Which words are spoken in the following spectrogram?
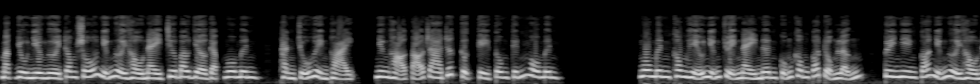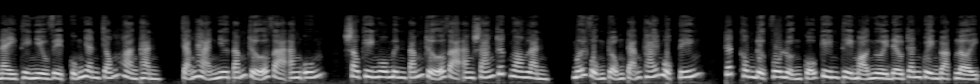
mặc dù nhiều người trong số những người hầu này chưa bao giờ gặp ngô minh, thành chủ huyền thoại, nhưng họ tỏ ra rất cực kỳ tôn kính ngô minh. Ngô minh không hiểu những chuyện này nên cũng không có trộn lẫn tuy nhiên có những người hầu này thì nhiều việc cũng nhanh chóng hoàn thành, chẳng hạn như tắm rửa và ăn uống. Sau khi ngô minh tắm rửa và ăn sáng rất ngon lành, mới vụng trộn cảm khái một tiếng, trách không được vô luận cổ kim thì mọi người đều tranh quyền đoạt lợi.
